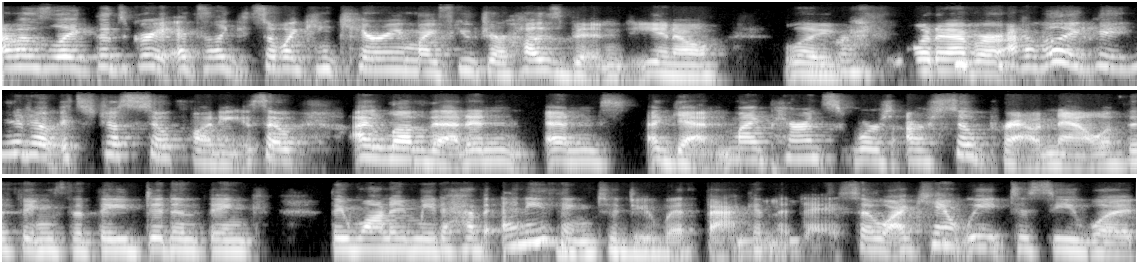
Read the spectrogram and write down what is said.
i was like that's great. It's like so i can carry my future husband you know like right. whatever. I'm like you know it's just so funny. So i love that. And and again my parents were are so proud now of the things that they didn't think they wanted me to have anything to do mm-hmm. with back in the mm-hmm. day. So i can't wait to see what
